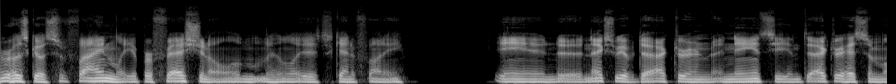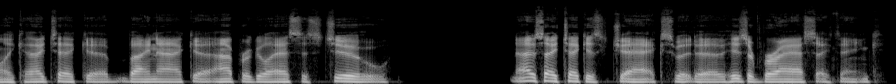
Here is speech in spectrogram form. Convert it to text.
Rose goes, finally, a professional. It's kind of funny. And uh, next we have Doctor and, and, Nancy, and Doctor has some like high tech uh, uh, opera glasses too. Not as high tech as Jack's, but uh, his are brass, I think.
